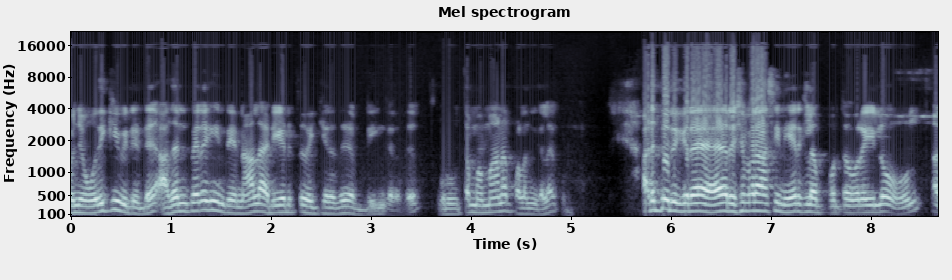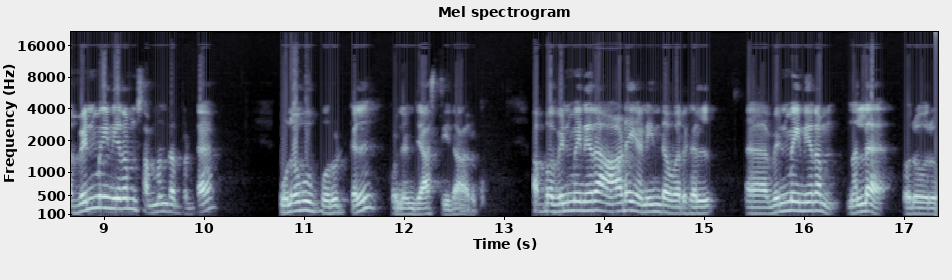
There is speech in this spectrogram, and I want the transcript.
கொஞ்சம் ஒதுக்கி விட்டுட்டு அதன் பிறகு இன்றைய நாளை அடியெடுத்து வைக்கிறது அப்படிங்கிறது ஒரு உத்தமமான பலன்களை கொடுக்கும். அடுத்து இருக்கிற ரிஷபராசி நேர்களை பொறுத்தவரையிலும் வெண்மை நிறம் சம்பந்தப்பட்ட உணவுப் பொருட்கள் கொஞ்சம் ஜாஸ்தி தான் இருக்கும். அப்போ வெண்மை நிற ஆடை அணிந்தவர்கள் வெண்மை நிறம் நல்ல ஒரு ஒரு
